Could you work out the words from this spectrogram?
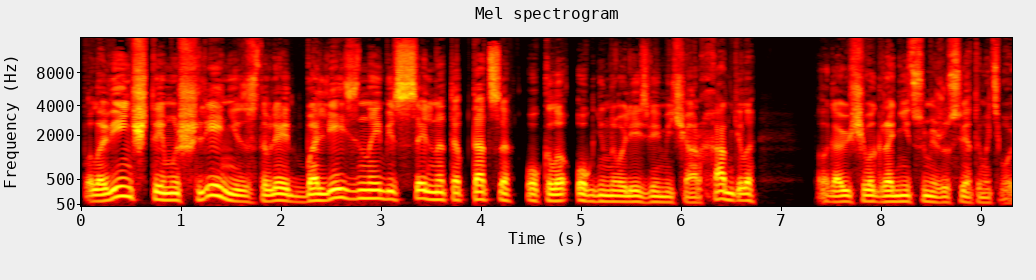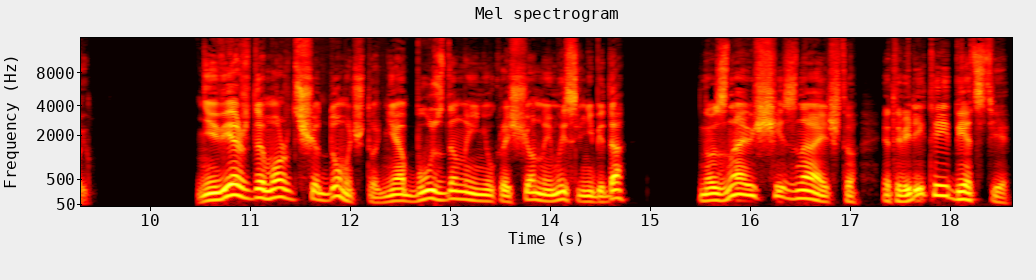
половинчатое мышление заставляет болезненно и бесцельно топтаться около огненного лезвия меча Архангела, полагающего границу между светом и тьмою. Невежда может еще думать, что необузданная и неукрощенная мысль не беда, но знающий знает, что это великое бедствие,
